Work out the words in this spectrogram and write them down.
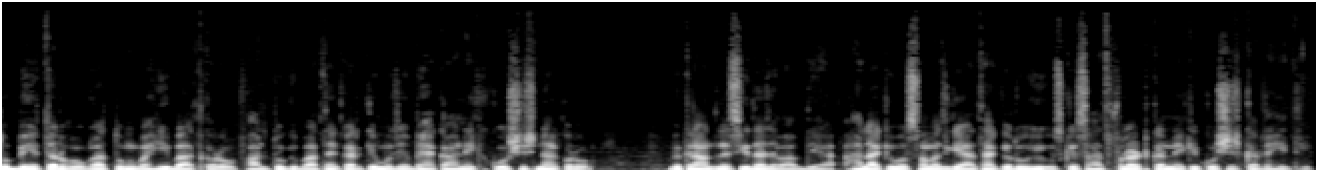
तो बेहतर होगा, तुम वही बात करो। फालतू की बातें करके मुझे बहकाने की कोशिश ना करो। विक्रांत ने सीधा जवाब दिया। हालाँकि वो समझ गया था कि रूही उसके साथ फ्लर्ट करने की कोशिश कर रही थी।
